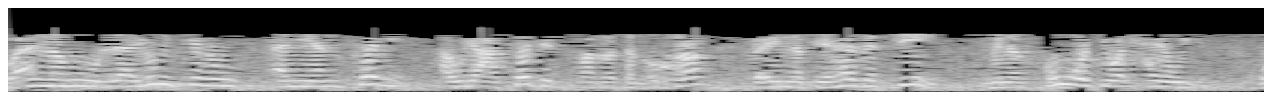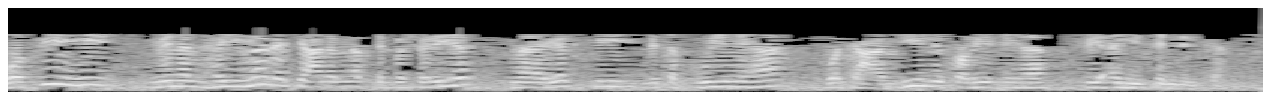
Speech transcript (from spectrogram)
وأنه لا يمكن أن ينثني أو يعتدل مرة أخرى فإن في هذا الدين من القوة والحيوية وفيه من الهيمنة على النفس البشرية ما يكفي لتقويمها وتعديل طريقها في أي سن كان.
